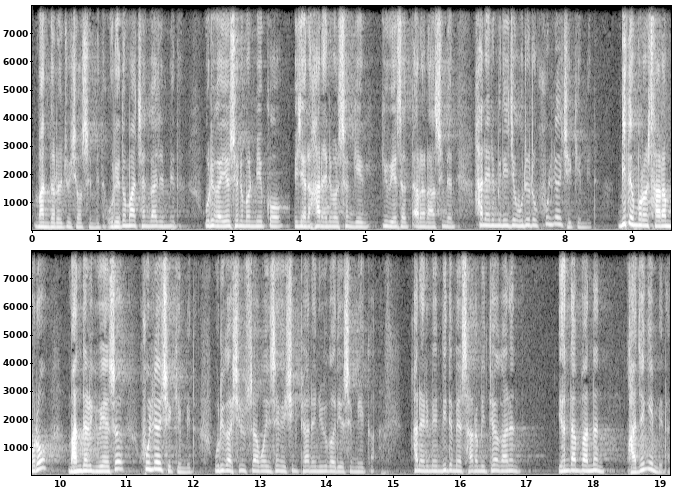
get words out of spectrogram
만들어 주셨습니다. 우리도 마찬가지입니다. 우리가 예수님을 믿고 이제는 하나님을 섬기기 위해서 따라 나서면 하나님은 이제 우리를 훈련시킵니다. 믿음으로 사람으로 만들기 위해서 훈련시킵니다. 우리가 실수하고 인생에 실패하는 이유가 어디였습니까? 하나님의 믿음의 사람이 되어가는 연단받는 과정입니다.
